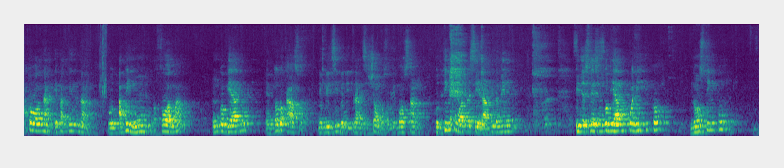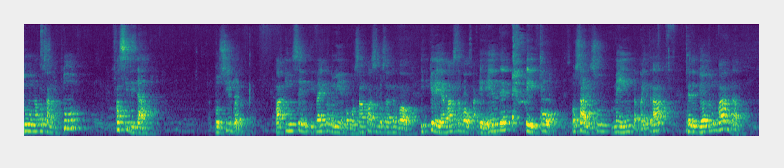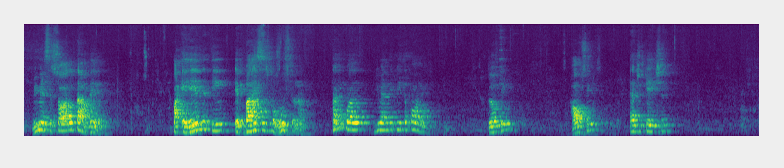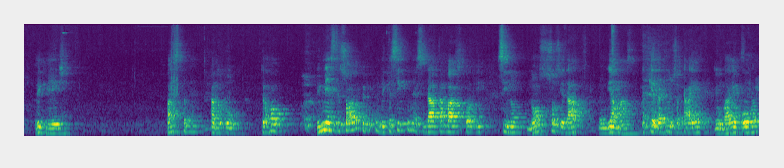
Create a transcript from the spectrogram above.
torna, é partido na o abrindo, forma, um governo, em todo caso, no princípio de transição, sobre constante, o tempo avançar rapidamente, e depois um governo político, nós temos uma tudo facilidade possível para incentivar a economia, São Paulo, se você volta, e criar mais trabalho, e rende, e pô, o salário meio vai tratar, de outro banda. Mi assessoro também. Para gente tem é bases para funcionar. Tal qual o UNDP está pondo. Clothing, housing, education, recreation. Basicamente, anto trabalho. E mesmo assessoro, porque que cinco necessidades tão básicas se não nossa sociedade um dia mais, aquela cruz caia de um barrio pobre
